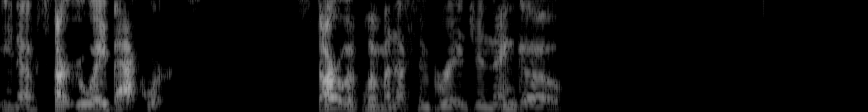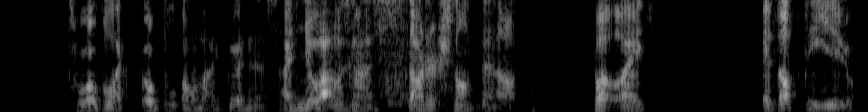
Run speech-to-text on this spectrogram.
you know, start your way backwards. Start with Luminescent Bridge and then go to a black oh, my goodness i knew i was gonna stutter something up but like it's up to you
